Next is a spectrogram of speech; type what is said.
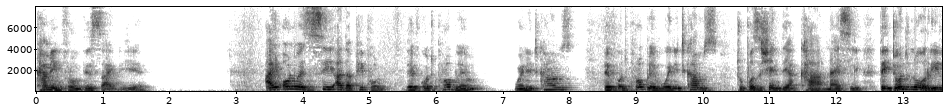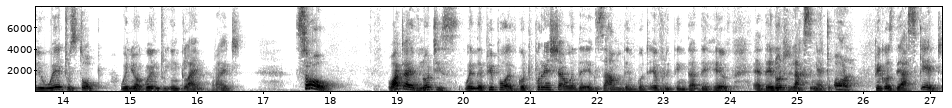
coming from this side here. I always see other people, they've got problem when it comes, they've got problem when it comes to position their car nicely. They don't know really where to stop when you are going to incline, right? So, what I've noticed when the people have got pressure on the exam, they've got everything that they have, and they're not relaxing at all because they are scared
